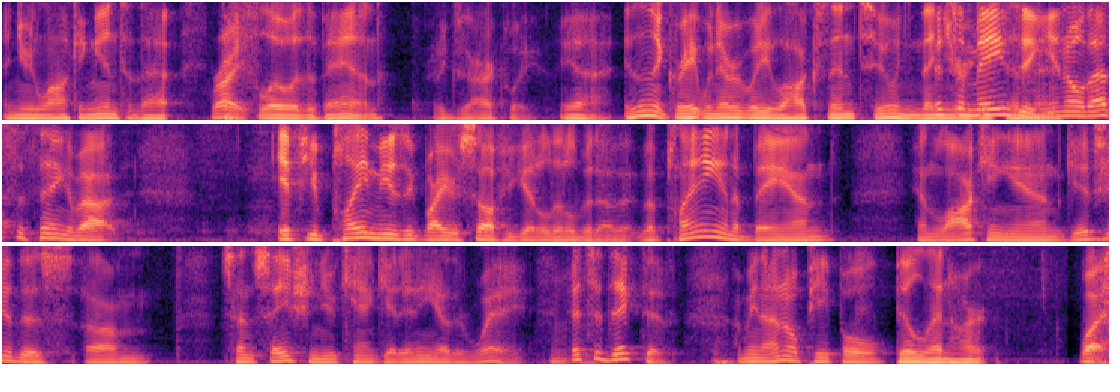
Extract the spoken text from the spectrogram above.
and you're locking into that Right. the flow of the band. Exactly. Yeah, isn't it great when everybody locks into and then It's in amazing. You know, that's the thing about if you play music by yourself, you get a little bit of it. But playing in a band and locking in gives you this um, sensation you can't get any other way. Mm-hmm. It's addictive. I mean, I know people. Bill Lenhart. What?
